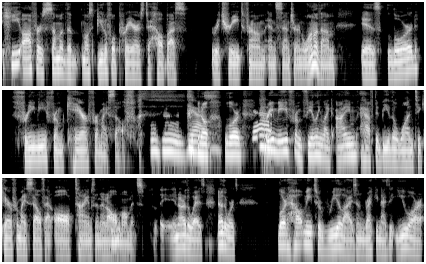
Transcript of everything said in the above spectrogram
he offers some of the most beautiful prayers to help us retreat from and center. And one of them is, Lord, free me from care for myself. Mhm, You know. Lord, Yeah. free me from feeling like I'm have to be the one to care for myself at all times and at all Mhm. moments. In other ways, in other words, Lord, help me to realize and recognize that you are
